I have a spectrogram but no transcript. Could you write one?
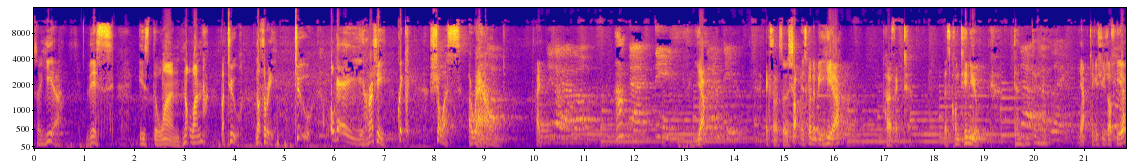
So here, this is the one. Not one, but two. Not three. Two. Okay, Rashi, quick, show us around. Hi. Huh? Yep. Excellent. So the shop is going to be here. Perfect. Let's continue. Dun, dun. Yep, take your shoes off here.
